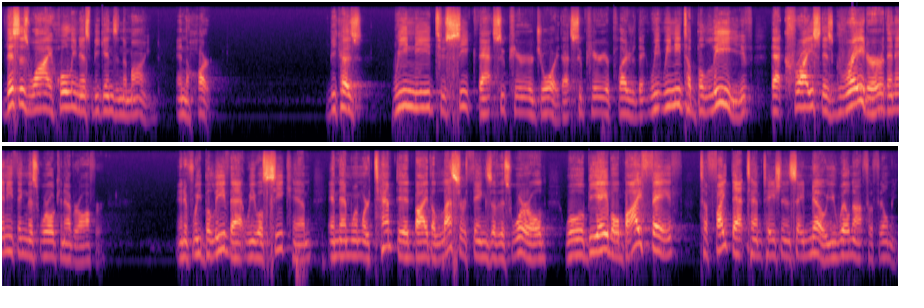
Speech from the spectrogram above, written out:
this is why holiness begins in the mind and the heart. Because we need to seek that superior joy, that superior pleasure. That we, we need to believe that Christ is greater than anything this world can ever offer. And if we believe that, we will seek him. And then when we're tempted by the lesser things of this world, we will be able, by faith, to fight that temptation and say, No, you will not fulfill me.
